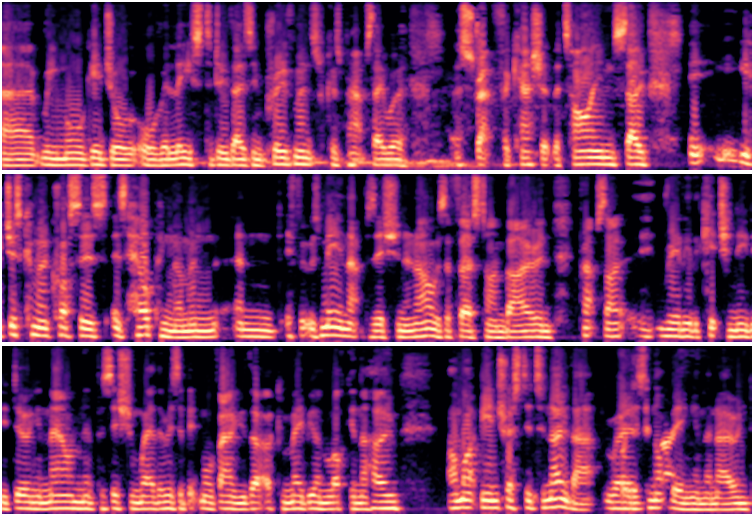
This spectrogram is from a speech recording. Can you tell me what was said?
uh, remortgage or, or release to do those improvements because perhaps they were strapped for cash at the time. So it, you just come across as, as helping them. And, and if it was me in that position and I was a first time buyer and perhaps I really the kitchen needed doing and now I'm in a position where there is a bit more value that I can maybe unlock in the home. I might be interested to know that, whereas not being in the know, and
